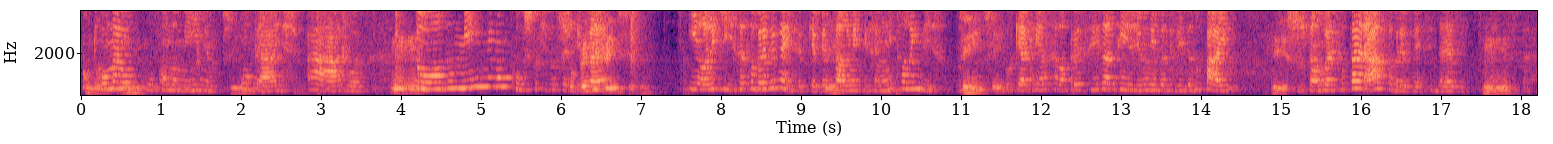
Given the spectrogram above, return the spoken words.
Condomínio. Como é o, o condomínio, Sim. o gás, a água, Uhum. todo o mínimo custo que você tiver. Sobrevivência, né? E olhe que isso é sobrevivência, porque pensão Sim. alimentícia é muito além disso. Sim, sim. Porque a criança ela precisa atingir o nível de vida do pai. Isso. Então vai superar a sobrevivência e deve Uhum. né, superar.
